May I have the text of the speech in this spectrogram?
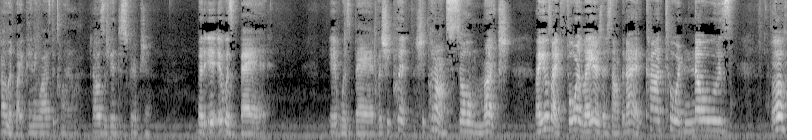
I look like Pennywise the Clown. That was a good description. But it, it was bad. It was bad. But she put she put on so much. Like it was like four layers or something. I had a contoured nose. Oh,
